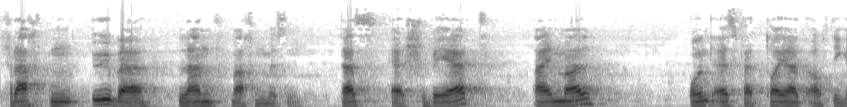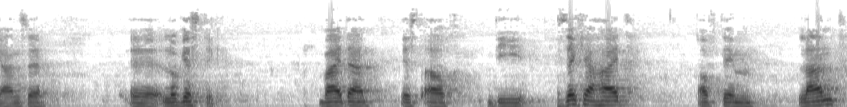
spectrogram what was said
Frachten über Land machen müssen. Das erschwert einmal und es verteuert auch die ganze äh, Logistik. Weiter ist auch die Sicherheit auf dem Land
